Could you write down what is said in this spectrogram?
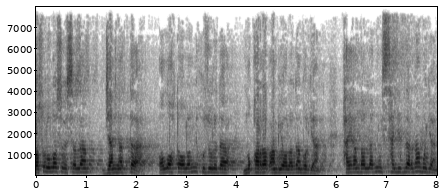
Rasululloh sollallohu alayhi vasallam jannatda Alloh taoloning huzurida muqarrab anbiyolardan bo'lgan, payg'ambarlarning sayyidlaridan bo'lgan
